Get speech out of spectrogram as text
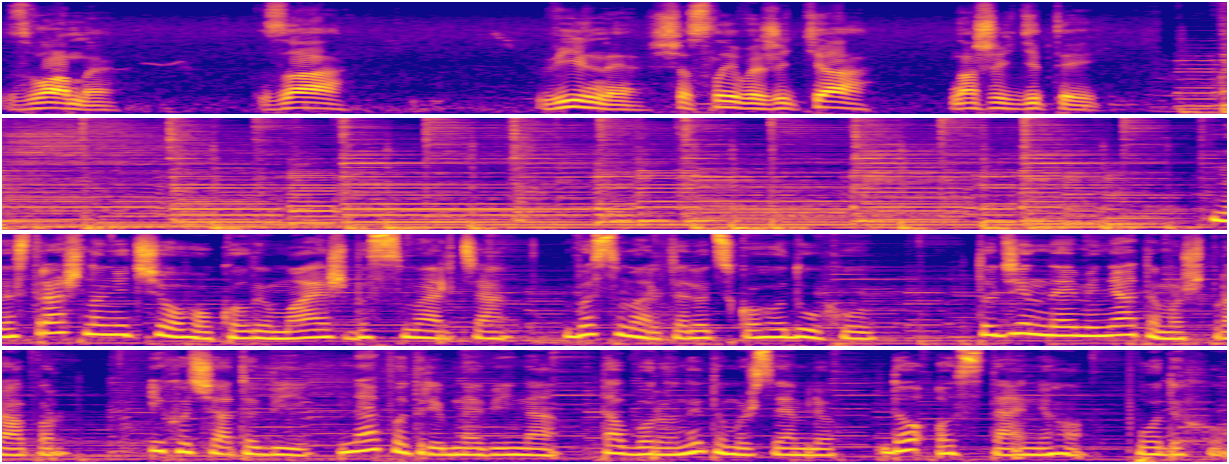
з вами, за вільне, щасливе життя наших дітей. Не страшно нічого, коли маєш безсмертя, безсмертя людського духу. Тоді не мінятимеш прапор. І хоча тобі не потрібна війна, та боронитимеш землю до останнього подиху.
